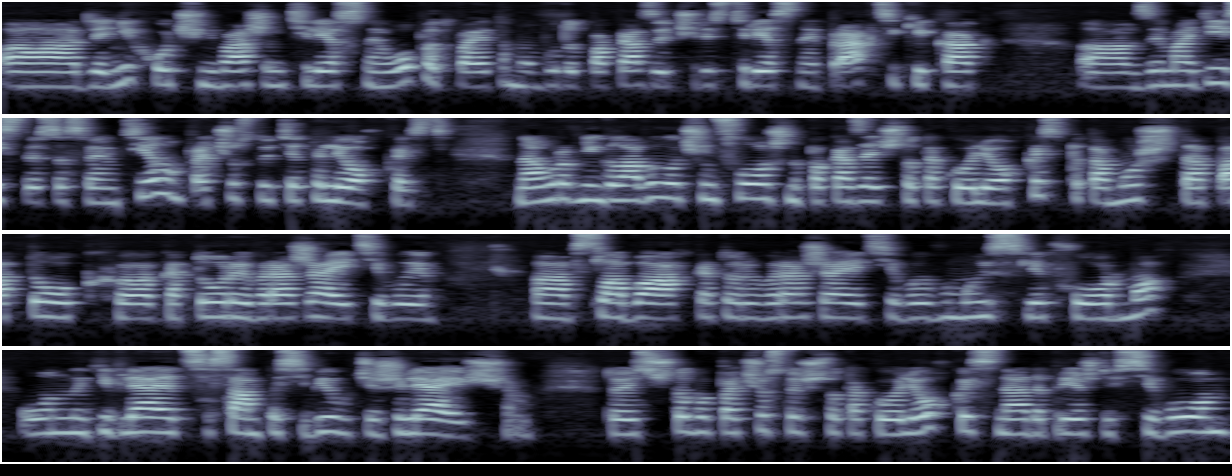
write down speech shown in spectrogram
а, для них очень важен телесный опыт, поэтому будут показывать через телесные практики, как взаимодействия со своим телом, прочувствовать эту легкость. На уровне головы очень сложно показать, что такое легкость, потому что поток, э, который выражаете вы а, в словах, который выражаете вы в мысли, формах, он является сам по себе утяжеляющим. То есть, чтобы почувствовать, что такое легкость, надо прежде всего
